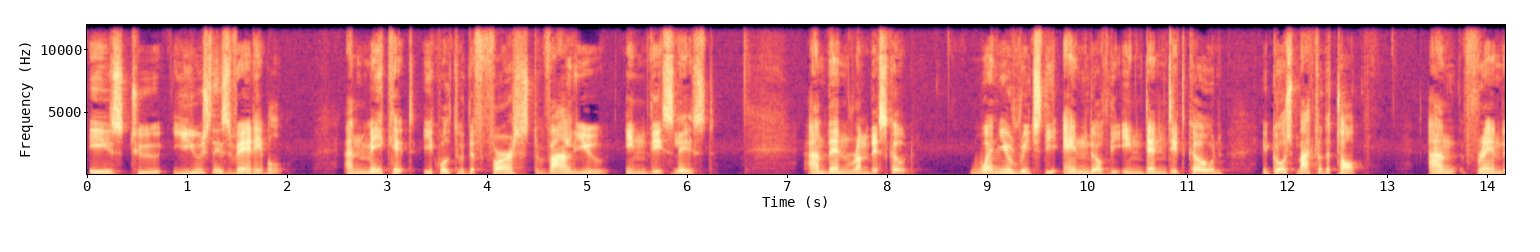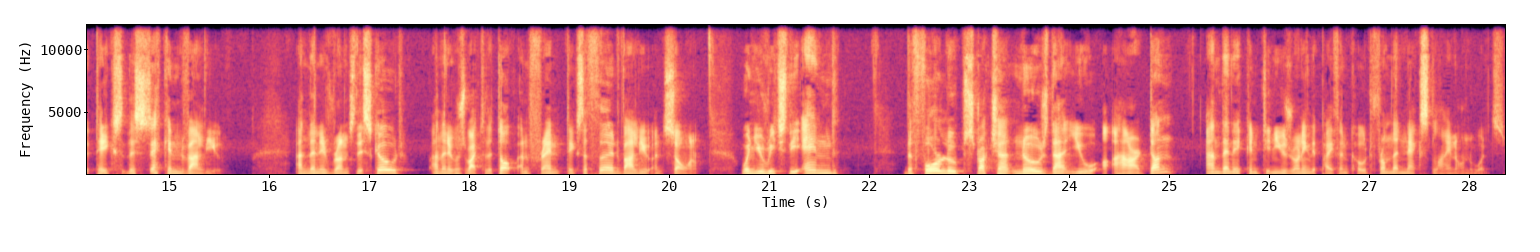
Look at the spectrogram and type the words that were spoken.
is to use this variable and make it equal to the first value in this list and then run this code. When you reach the end of the indented code, it goes back to the top and friend takes the second value. And then it runs this code and then it goes back to the top and friend takes the third value and so on. When you reach the end, the for loop structure knows that you are done and then it continues running the Python code from the next line onwards.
